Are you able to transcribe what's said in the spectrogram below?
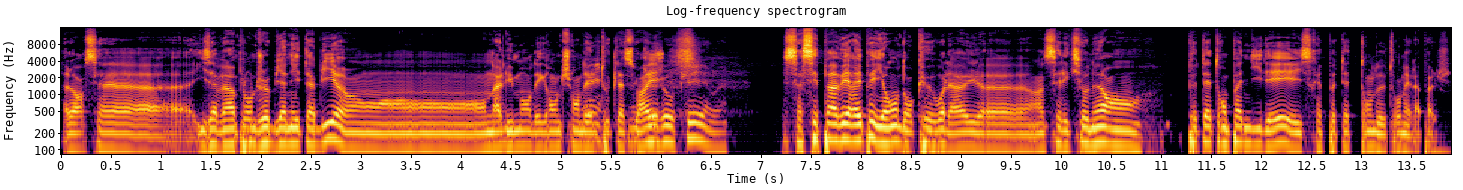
Alors, ça, ils avaient un plan de jeu bien établi en, en allumant des grandes chandelles Ouais, toute la soirée. pied, ouais. Ça s'est pas avéré payant. Donc euh, voilà, euh, un sélectionneur en peut-être en panne d'idées et il serait peut-être temps de tourner la page.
